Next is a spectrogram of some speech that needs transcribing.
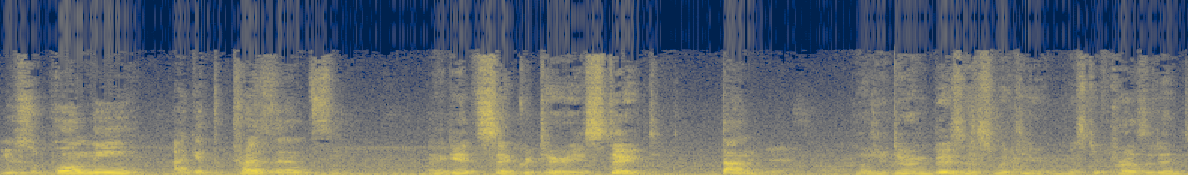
You support me, I get the presidency. I get Secretary of State. Done. Pleasure doing business with you, Mr. President.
